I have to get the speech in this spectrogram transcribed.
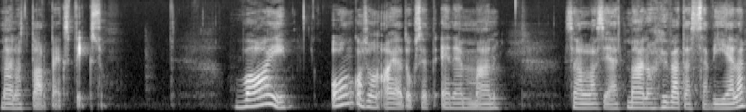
mä en ole tarpeeksi fiksu. Vai onko sun ajatukset enemmän sellaisia, että mä en ole hyvä tässä vielä,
